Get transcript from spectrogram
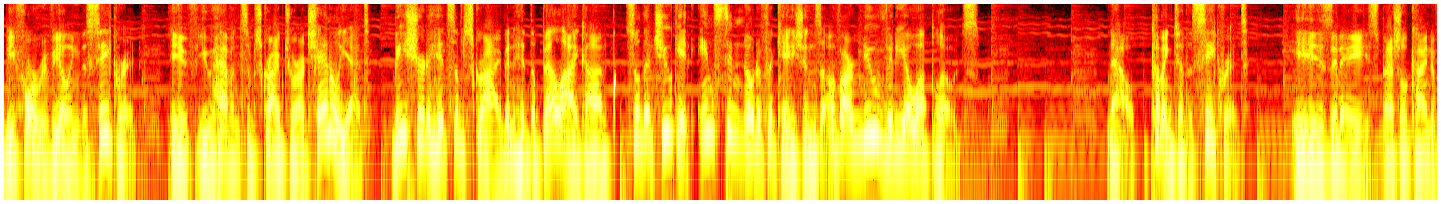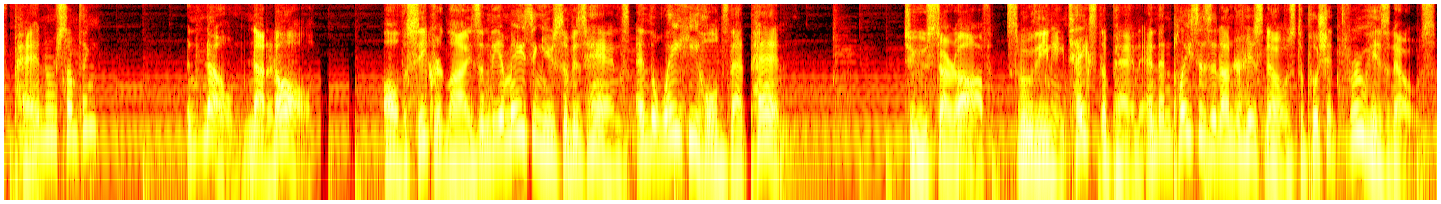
before revealing the secret, if you haven't subscribed to our channel yet, be sure to hit subscribe and hit the bell icon so that you get instant notifications of our new video uploads. Now, coming to the secret, is it a special kind of pen or something? No, not at all. All the secret lies in the amazing use of his hands and the way he holds that pen. To start off, Smoothini takes the pen and then places it under his nose to push it through his nose.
